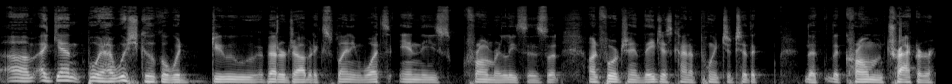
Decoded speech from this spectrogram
Um, again, boy, I wish Google would do a better job at explaining what's in these Chrome releases, but unfortunately, they just kind of point you to the the, the Chrome tracker,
